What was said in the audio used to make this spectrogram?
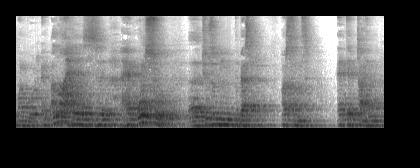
one God. And Allah has had also chosen the best persons at that time,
